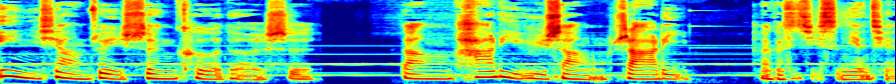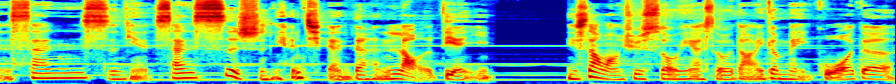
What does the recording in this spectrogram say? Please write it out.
印象最深刻的是。当哈利遇上莎莉，那可是几十年前、三十年、三四十年前的很老的电影。你上网去搜，应该搜到一个美国的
